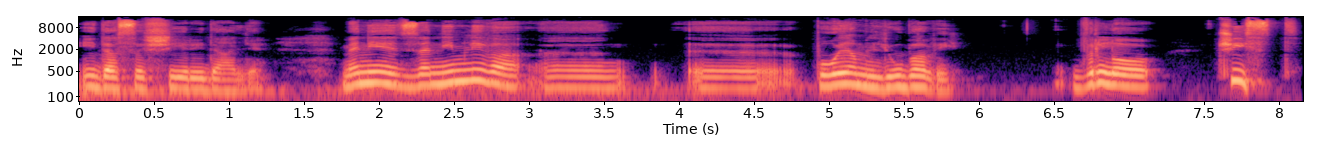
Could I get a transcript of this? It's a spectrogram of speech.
i da se širi dalje. Meni je zanimljiva pojam ljubavi. Vrlo čist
